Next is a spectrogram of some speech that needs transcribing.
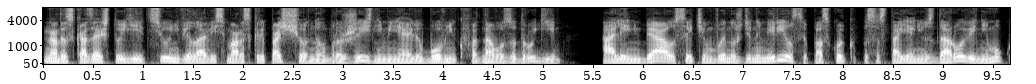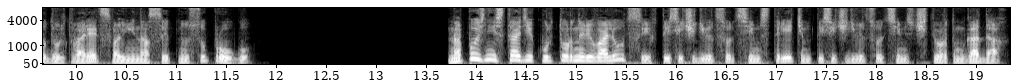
надо сказать, что Е Цюнь вела весьма раскрепощенный образ жизни, меняя любовников одного за другим, а Бяо с этим вынужденно мирился, поскольку по состоянию здоровья не мог удовлетворять свою ненасытную супругу. На поздней стадии культурной революции в 1973-1974 годах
